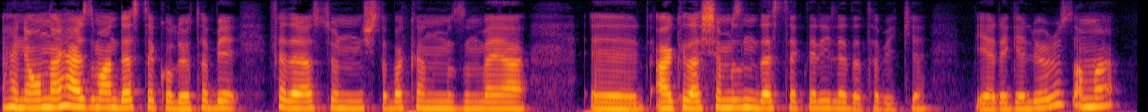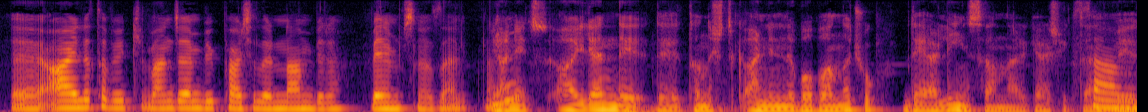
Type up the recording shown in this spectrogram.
hani onlar her zaman destek oluyor. Tabii federasyonun işte bakanımızın veya e, arkadaşlarımızın destekleriyle de tabii ki yere geliyoruz ama e, aile tabii ki bence en büyük parçalarından biri benim için özellikle. Yani ailenle de tanıştık annenle babanla çok değerli insanlar gerçekten Sağ olun. ve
